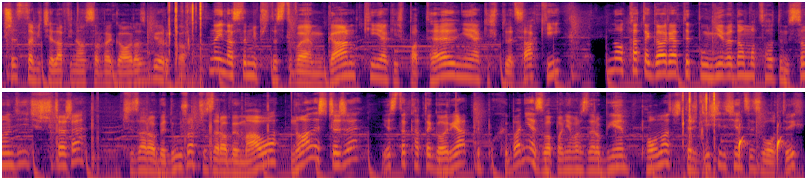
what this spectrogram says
przedstawiciela finansowego oraz biurko. No i następnie przetestowałem garnki, jakieś patelnie, jakieś plecaki, no, kategoria typu nie wiadomo co o tym sądzić, szczerze. Czy zarobię dużo, czy zarobię mało? No ale szczerze, jest to kategoria typu chyba niezła, ponieważ zarobiłem ponad 40 tysięcy złotych,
